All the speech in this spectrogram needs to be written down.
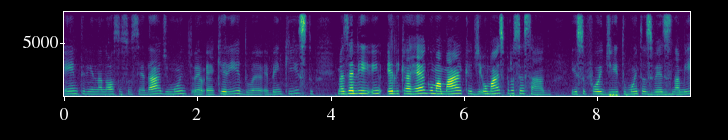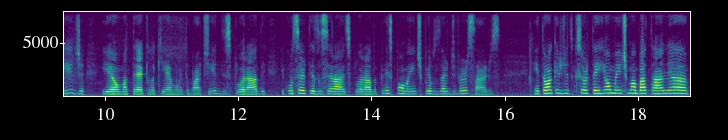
entre na nossa sociedade muito é, é querido, é, é bem quisto, mas ele, ele carrega uma marca de o mais processado. Isso foi dito muitas vezes na mídia e é uma tecla que é muito batida, explorada e com certeza será explorada principalmente pelos adversários. Então acredito que o senhor tem realmente uma batalha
